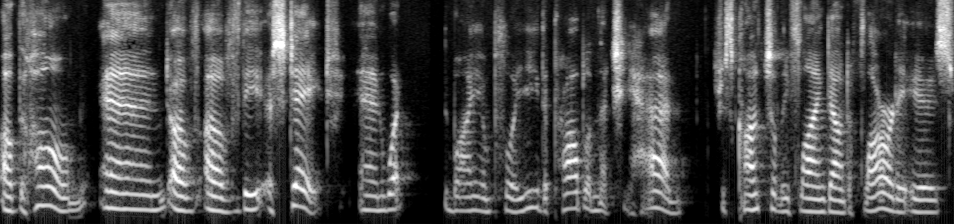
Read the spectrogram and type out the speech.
of the home and of of the estate. And what my employee, the problem that she had, just constantly flying down to Florida, is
